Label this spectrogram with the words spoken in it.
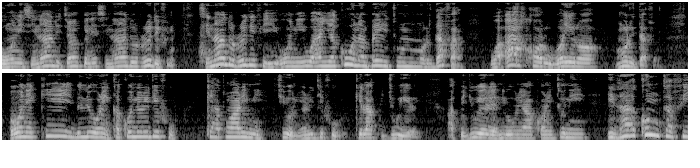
òun ni sìnáàdù tí wọ́n ń pè ní sìnáàdù rídìfì sìnáàdù rídìfì òun ni wà á yẹ kúùnà bẹ́ẹ̀tù mùrdáfà wà á kọrù wọ́yìrọ̀ mùrdáfì òun ni kí ilé orin kan kó ní rídìfù kí a tún wá rí míì tí ò ní rídìfù kí lápèjúwe rẹ̀. Àpèjúwe rẹ̀ ni orin akọrin tó ní idha kunta fi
